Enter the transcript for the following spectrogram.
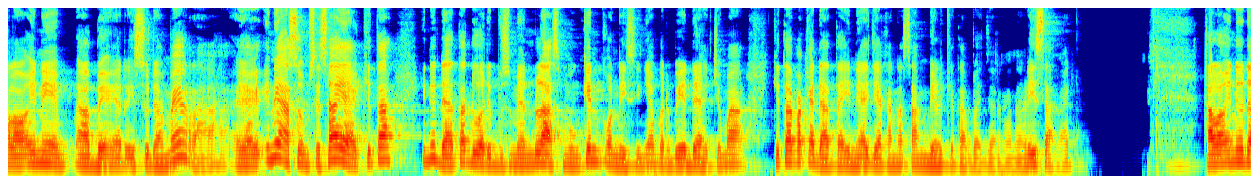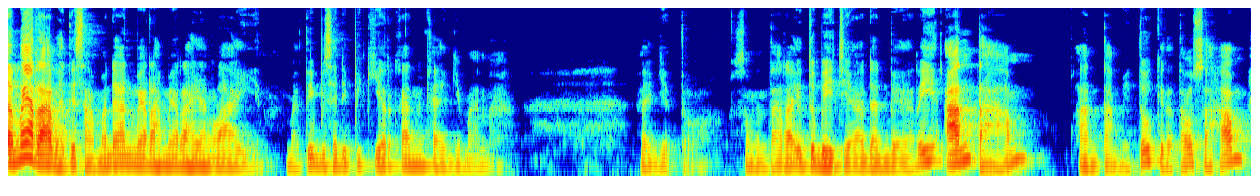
kalau ini eh, BRI sudah merah, ya ini asumsi saya, kita ini data 2019, mungkin kondisinya berbeda. Cuma kita pakai data ini aja karena sambil kita belajar analisa kan. Kalau ini udah merah berarti sama dengan merah-merah yang lain. Berarti bisa dipikirkan kayak gimana. Kayak gitu. Sementara itu BCA dan BRI Antam Antam itu kita tahu saham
